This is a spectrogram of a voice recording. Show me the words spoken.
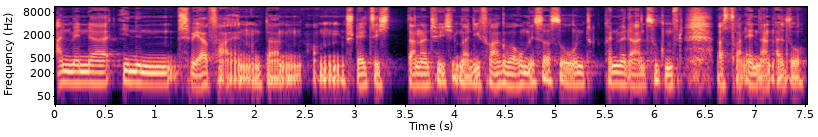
AnwenderInnen schwerfallen. Und dann ähm, stellt sich dann natürlich immer die Frage, warum ist das so und können wir da in Zukunft was dran ändern? Also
